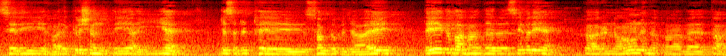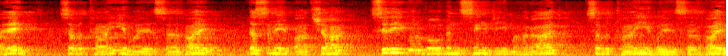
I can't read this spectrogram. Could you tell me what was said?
ਸ੍ਰੀ ਹਰਿ ਕ੍ਰਿਸ਼ਨ ਤੇ ਆਈ ਹੈ ਜਿਸ ਡਿਠੇ ਸਭ ਦੁਖ ਜਾਏ ਤੇਗ ਬਹਾਦਰ ਸਿਮਰਿਐ ਘਰ ਨਾਉਣ ਨ ਆਵੈ ਧਾਏ ਸਭ ਥਾਈ ਹੋਏ ਸਹਾਇ ਦਸਵੇਂ ਪਾਤਸ਼ਾਹ ਸ੍ਰੀ ਗੁਰੂ ਗੋਬਿੰਦ ਸਿੰਘ ਜੀ ਮਹਾਰਾਜ ਸਭ ਥਾਈ ਹੋਏ ਸਹਾਇ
